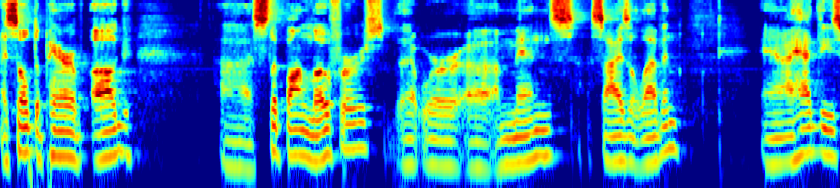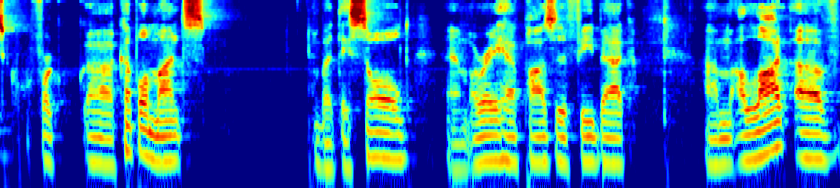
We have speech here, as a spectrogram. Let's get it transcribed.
I sold a pair of UGG uh, slip on loafers that were uh, a men's size 11 and I had these for uh, a couple of months, but they sold. Um, already have positive feedback. Um, a lot of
